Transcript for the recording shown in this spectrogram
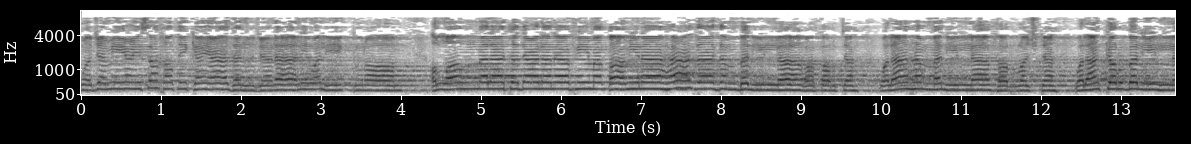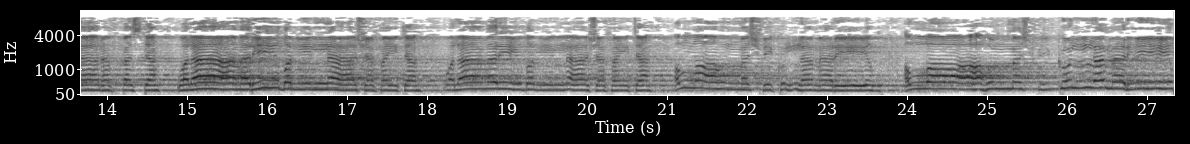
وجميع سخطك يا ذا الجلال والإكرام. اللهم لا تدع لنا في مقامنا هذا ذنبا إلا غفرته. ولا هما إلا فرجته ولا كربا إلا نفسته ولا مريضا إلا شفيته ولا مريضا إلا شفيته. اللهم اشف كل مريض اللهم اشف كل مريض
